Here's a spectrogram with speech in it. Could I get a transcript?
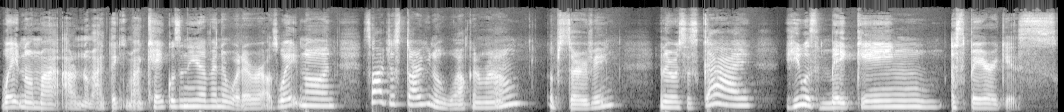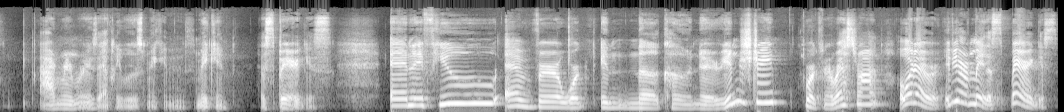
waiting on my, I don't know, I think my cake was in the oven or whatever I was waiting on. So I just started, you know, walking around, observing. And there was this guy, he was making asparagus. I remember exactly what he was making. He was making asparagus. And if you ever worked in the culinary industry, worked in a restaurant, or whatever, if you ever made asparagus,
